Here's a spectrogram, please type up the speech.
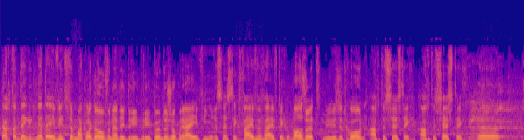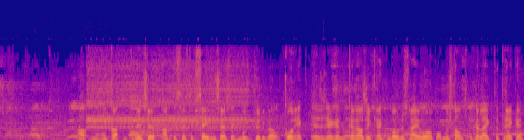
dacht er denk ik net even iets te makkelijk over naar die drie drie punters op rij. 64, 55 was het. Nu is het gewoon 68, 68. Uh, Tenminste, 68, 67 moet ik natuurlijk wel correct zeggen. Karazi krijgt een bonusvrije worp om de stand gelijk te trekken.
